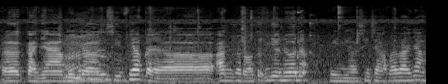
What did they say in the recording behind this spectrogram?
Ờ, cả nhà mình ờ, xin phép để ờ, ăn cho nó tự nhiên hơn ạ. Mình xin chào, bye bye nhá.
